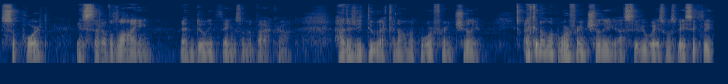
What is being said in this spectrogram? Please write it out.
support instead of lying and doing things in the background how did he do economic warfare in chile economic warfare in Chile, uh, Sleepy Waves, was basically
